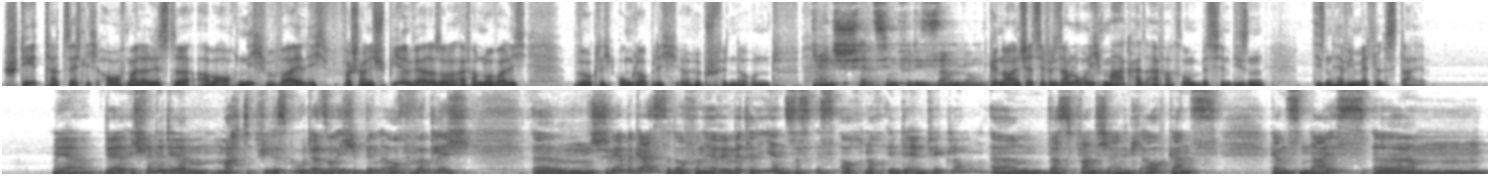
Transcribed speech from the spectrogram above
steht tatsächlich auch auf meiner Liste, aber auch nicht, weil ich wahrscheinlich spielen werde, sondern einfach nur, weil ich wirklich unglaublich äh, hübsch finde und ein Schätzchen für die Sammlung. Genau, ein Schätzchen für die Sammlung und ich mag halt einfach so ein bisschen diesen, diesen Heavy Metal Style. Ja, der, ich finde, der macht vieles gut. Also ich bin auch wirklich ähm, schwer begeistert auch von Heavy Metal Ians. Das ist auch noch in der Entwicklung. Ähm, das fand ich eigentlich auch ganz, ganz nice, ähm,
